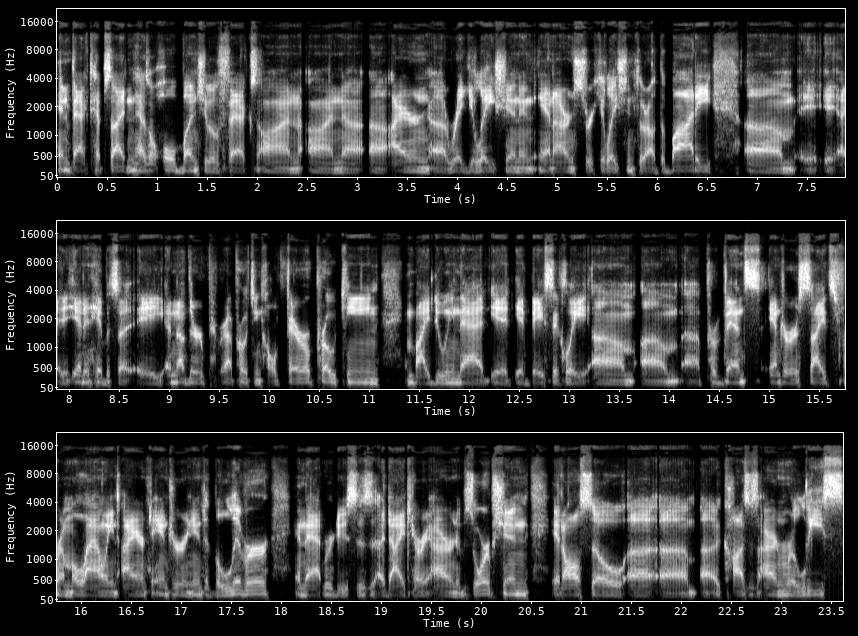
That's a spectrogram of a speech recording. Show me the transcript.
In fact, hepcidin has a whole bunch of effects on on uh, uh, iron uh, regulation and, and iron circulation throughout the body. Um, it, it, inhibits a, a, another protein called ferroportin, and by doing that, it it basically um, um, uh, prevents enterocytes from allowing iron to enter into the liver, and that reduces dietary iron absorption. It also uh, um, uh, causes iron release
